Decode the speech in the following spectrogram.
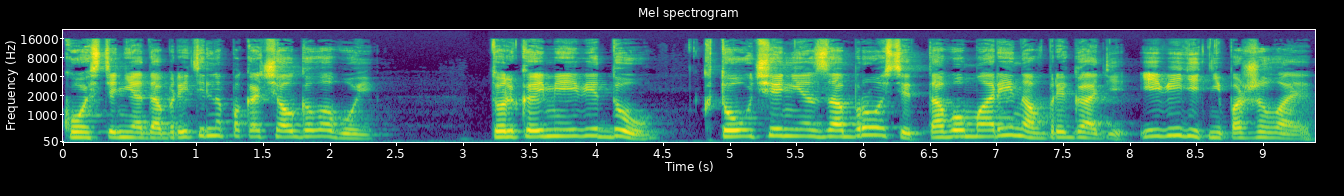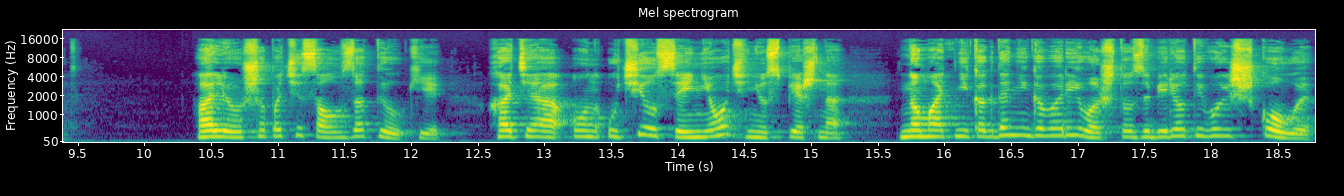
Костя неодобрительно покачал головой. «Только имей в виду, кто учение забросит, того Марина в бригаде и видеть не пожелает». Алеша почесал в затылке. Хотя он учился и не очень успешно, но мать никогда не говорила, что заберет его из школы.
